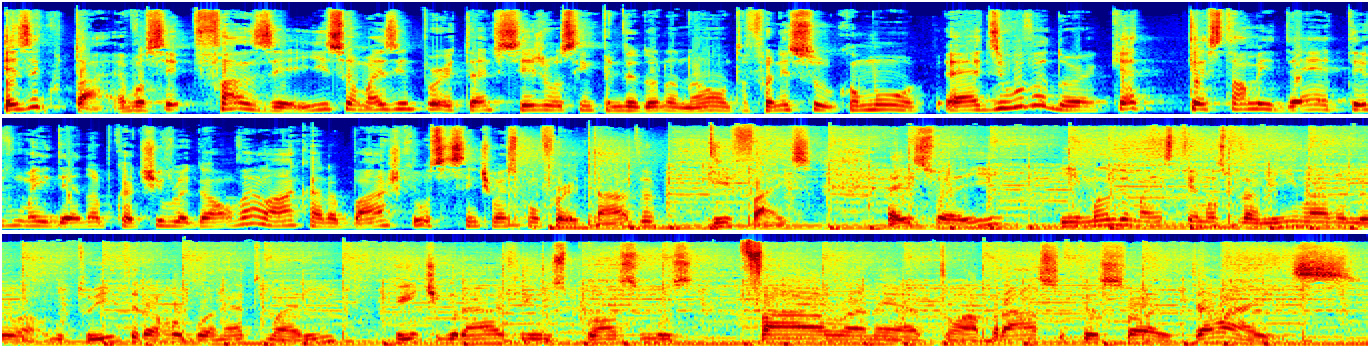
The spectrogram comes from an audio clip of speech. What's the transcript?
executar, é você fazer. E isso é mais importante, seja você empreendedor ou não. Estou falando isso como é, desenvolvedor. Quer testar uma ideia, teve uma ideia do aplicativo legal, vai lá, cara, baixa que você se sente mais confortável e faz. É isso aí. E manda mais temas para mim lá no meu no Twitter, Neto Marim, que a gente grave os próximos Fala Neto. Um abraço, pessoal, e até mais.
